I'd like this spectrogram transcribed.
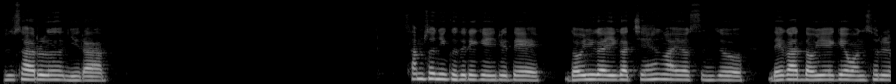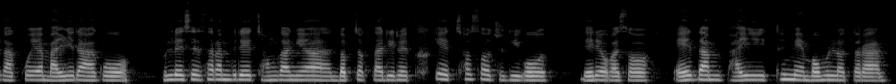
불사르니라. 삼손이 그들에게 이르되 너희가 이같이 행하였은즉 내가 너희에게 원수를 갖고야 말리라 하고 블레셋 사람들의 정강이와 넓적다리를 크게 쳐서 죽이고 내려가서 에담 바위 틈에 머물렀더라.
